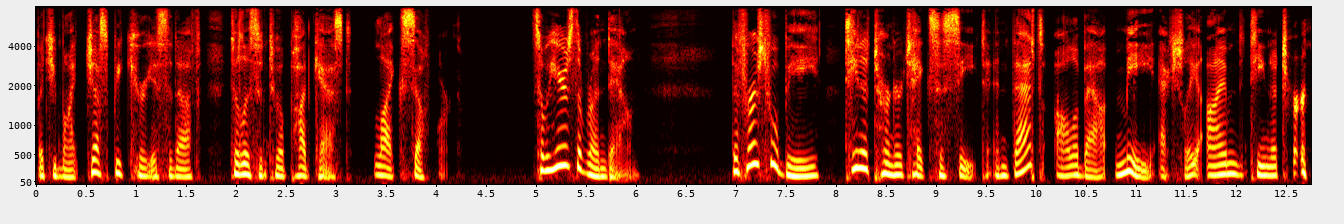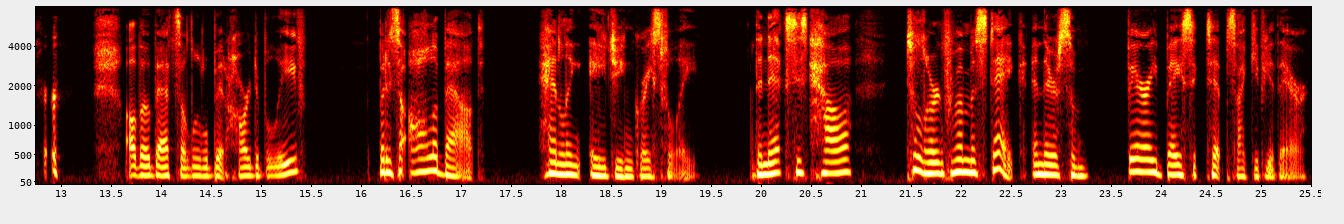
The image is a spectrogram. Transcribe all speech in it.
but you might just be curious enough to listen to a podcast like Self Work. So here's the rundown. The first will be Tina Turner takes a seat, and that's all about me. Actually, I'm the Tina Turner although that's a little bit hard to believe. But it's all about handling aging gracefully. The next is how to learn from a mistake. And there's some very basic tips I give you there.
